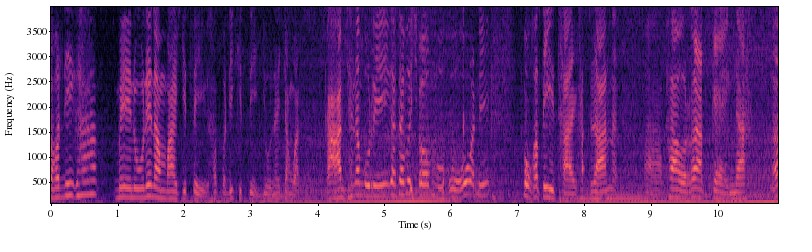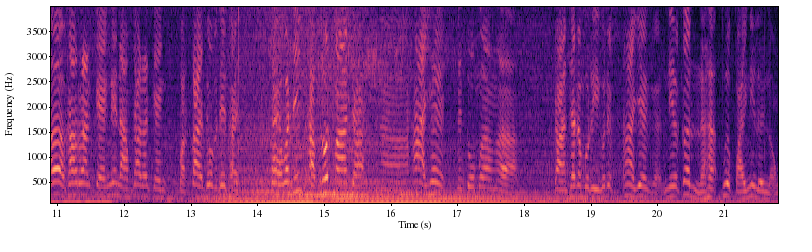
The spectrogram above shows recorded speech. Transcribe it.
สวัสดีครับ เมนูแนะนำบายกิติครับ วันนี้กิติอยู่ในจังหวัดกาญจนบุรีครับท่านผู้ชมโอ้โหวันนี้ปกติถ่ายร้านอ่าข้าวราดแกงนะเออข้าวราดแกงแนะนำข้าวราดแกงปากใต้ทั่วประเทศไทย แต่วันนี้ขับรถมาจากอ่าห้าแยกในตัวเมืองอ่ากาญจนบุรีเขาเรียกห้าแยกเนียเกิลนะฮะเพื่อไปนี่เลยหนอง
